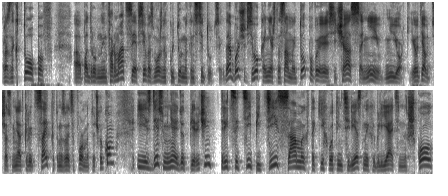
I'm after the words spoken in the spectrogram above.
разных топов, подробной информации о всевозможных культурных институциях. Да? Больше всего, конечно, самые топовые сейчас они в Нью-Йорке. И вот я вот сейчас у меня открыт сайт, который называется format.com, и здесь у меня идет перечень 35 самых таких вот интересных и влиятельных школ,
